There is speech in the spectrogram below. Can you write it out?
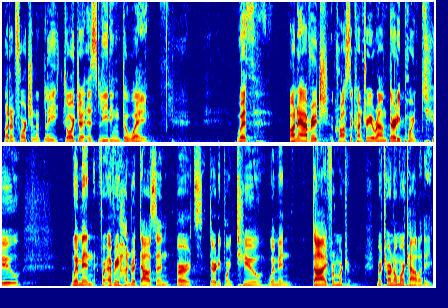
but unfortunately, Georgia is leading the way. With, on average, across the country, around 30.2 women for every 100,000 births, 30.2 women die from mater maternal mortality.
